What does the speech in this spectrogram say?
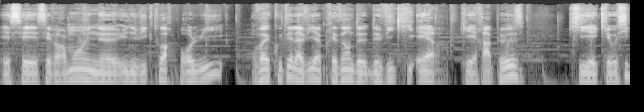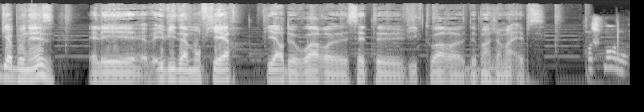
et c'est c'est vraiment une une victoire pour lui. On va écouter la vie à présent de, de Vicky R, qui est rappeuse, qui est qui est aussi gabonaise. Elle est évidemment fière fière de voir cette victoire de Benjamin Epps. Franchement, on est,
